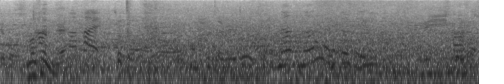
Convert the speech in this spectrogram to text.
けど、すみませんね。はい。ちょっとあのインタビューどうぞ。な、何の人でいいで？すい。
